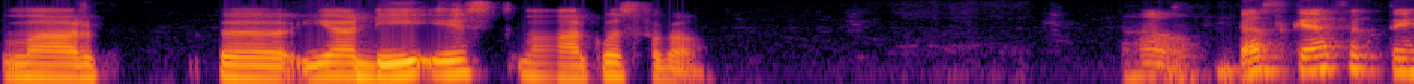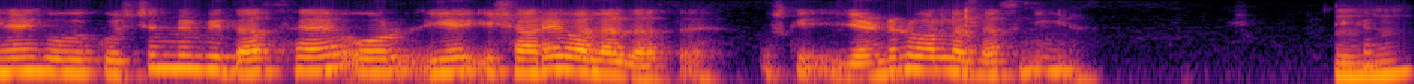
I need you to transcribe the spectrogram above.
मार्क या डी इस मार्कोस फोगाओ हाँ दस कह सकते हैं क्योंकि क्वेश्चन में भी दस है और ये इशारे वाला दस है। उसकी जेंडर वाला दस नहीं है। ठीक है? Mhm.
